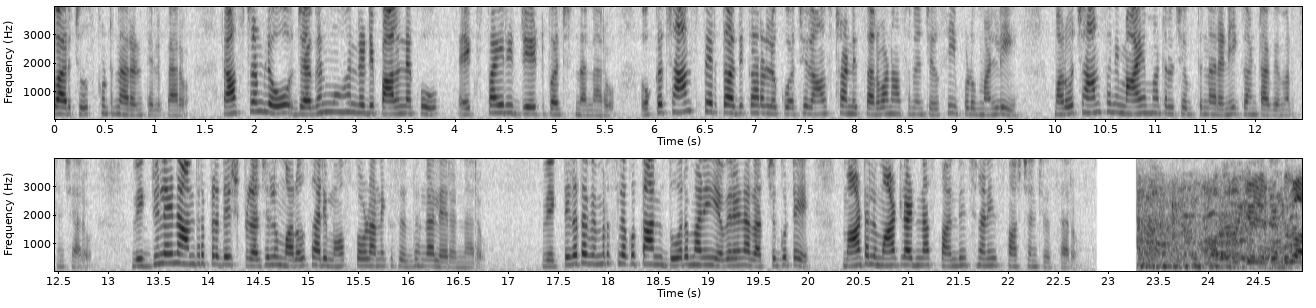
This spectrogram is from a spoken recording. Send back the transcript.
వారు చూసుకుంటున్నారని తెలిపారు. రాష్ట్రంలో జగన్మోహన్ రెడ్డి పాలనకు ఎక్స్పైరీ డేట్ వచ్చిందన్నారు. ఒక్క ఛాన్స్ పేరుతో అధికారంలోకి వచ్చి రాష్ట్రాన్ని సర్వనాశనం చేసి ఇప్పుడు మళ్ళీ మరో ఛాన్స్ అని మాయమాటలు చెబుతున్నారని గంటా విమర్శించారు. విఘ్నులైన ఆంధ్రప్రదేశ్ ప్రజలు మరోసారి మోసపోవడానికి సిద్ధంగా లేరన్నారు. వ్యక్తిగత విమర్శలకు తాను దూరమని ఎవరైనా రచ్చగొట్టే మాటలు మాట్లాడినా స్పందించనని స్పష్టం చేశారు. ముందుగా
